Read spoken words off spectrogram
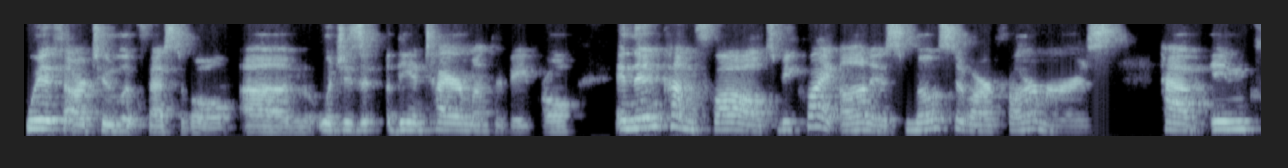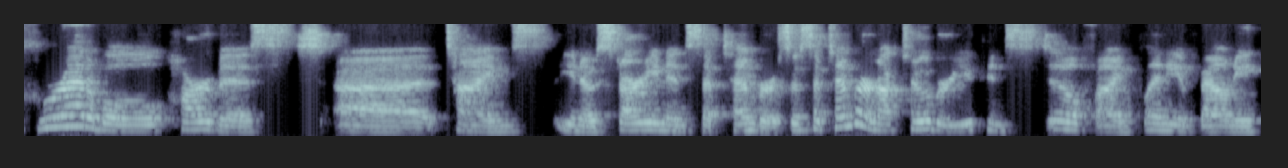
with our Tulip Festival, um, which is the entire month of April. And then come fall, to be quite honest, most of our farmers have incredible harvest uh, times, you know, starting in September. So September and October, you can still find plenty of bounty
